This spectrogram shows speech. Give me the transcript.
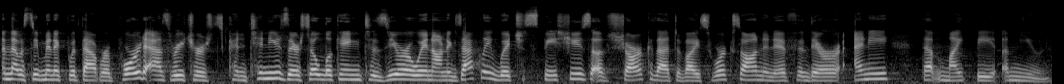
And that was Steve Minnick with that report. As research continues, they're still looking to zero in on exactly which species of shark that device works on and if there are any that might be immune.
